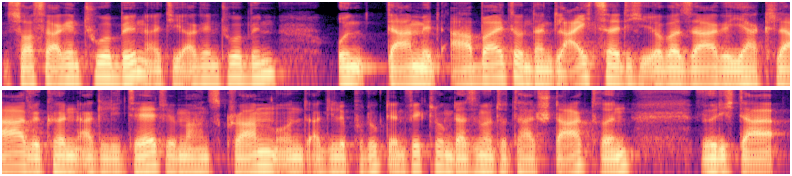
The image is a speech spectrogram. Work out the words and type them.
Softwareagentur bin, IT-Agentur bin und damit arbeite und dann gleichzeitig aber sage, ja klar, wir können Agilität, wir machen Scrum und agile Produktentwicklung, da sind wir total stark drin, würde ich da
